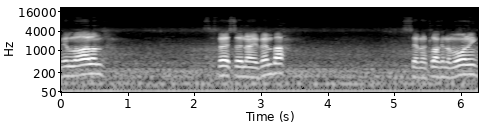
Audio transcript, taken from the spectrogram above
Middle Island. It's the 1st of November, 7 o'clock in the morning.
